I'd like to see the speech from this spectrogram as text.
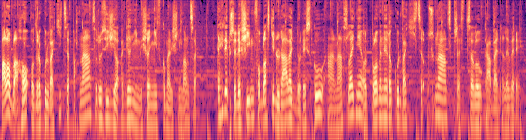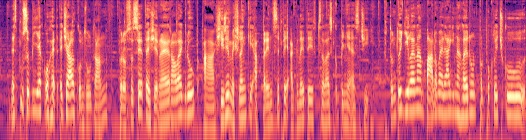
Palo Blaho od roku 2015 rozjížděl agilní myšlení v komerční bance. Tehdy především v oblasti dodávek do risku a následně od poloviny roku 2018 přes celou KB Delivery. Dnes působí jako Head Agile konzultant pro Societe Generale Group a šíří myšlenky a principy agility v celé skupině SG. V tomto díle nám pánové dají nahlédnout pod pokličku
